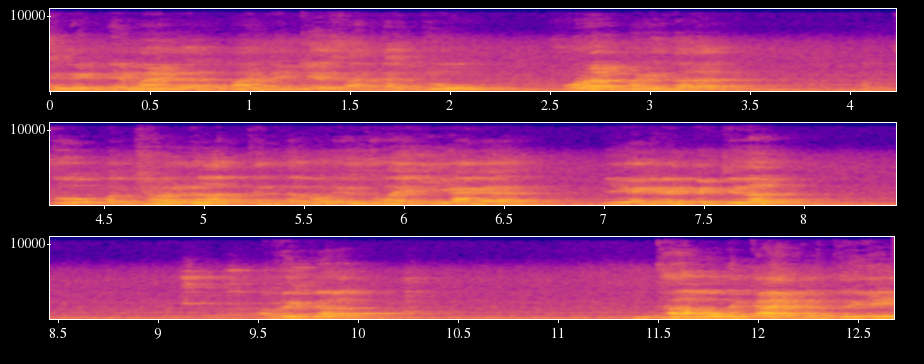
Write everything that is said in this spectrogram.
ಸಂಘಟನೆ ಮಾಡಿದ ಮಾಡಲಿಕ್ಕೆ ಸಾಕಷ್ಟು ಹೋರಾಟ ಮಾಡಿದ್ದಾರೆ. ಮತ್ತು ಪಕ್ಷವನ್ನು ಅತ್ಯಂತ ಬಲಯುತವಾಗಿ ಈಗಾಗ ಈಗಾಗಲೇ ಕಟ್ಟಿಲ್ಲ ಅದಕ್ಕೆ ಇಂಥ ಒಂದು ಕಾರ್ಯಕರ್ತರಿಗೆ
